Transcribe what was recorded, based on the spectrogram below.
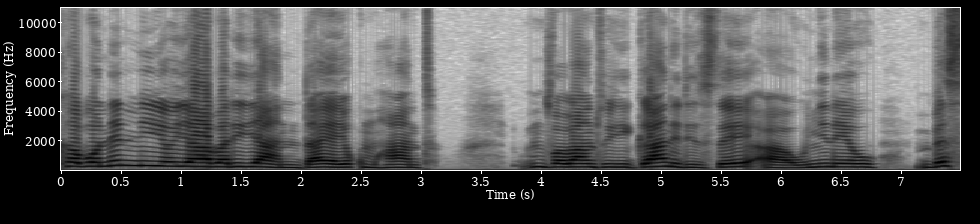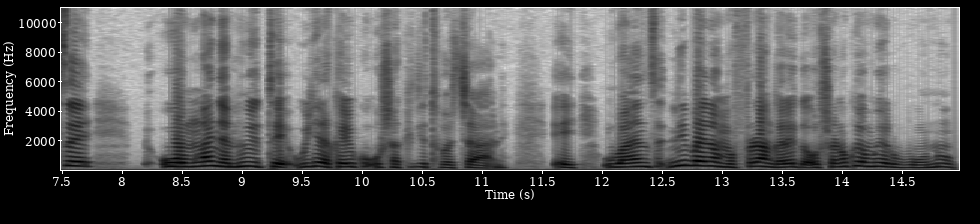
kabone niyo yaba ari ya ndaya yo ku muhanda. Mva banza uyiganirize nyine mbese uwo mwanya ntuhite ugereka yuko ushaka igituba cyane. Ubanze nimba ari amafaranga arega ushobora no kuyamuhera ubuntu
